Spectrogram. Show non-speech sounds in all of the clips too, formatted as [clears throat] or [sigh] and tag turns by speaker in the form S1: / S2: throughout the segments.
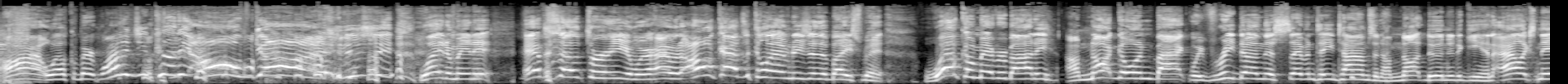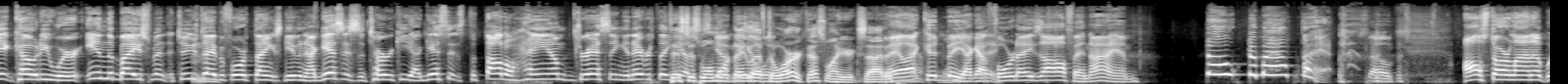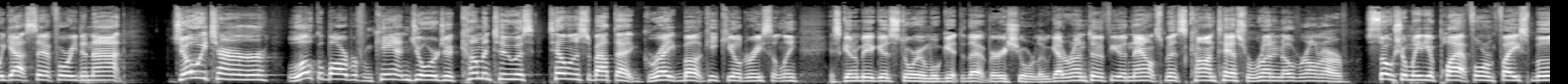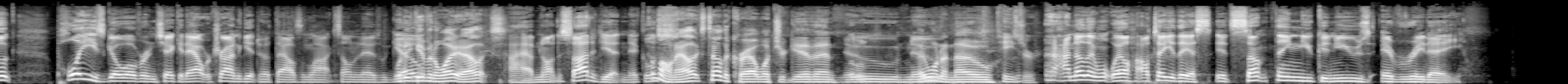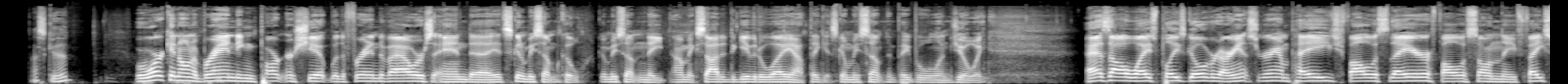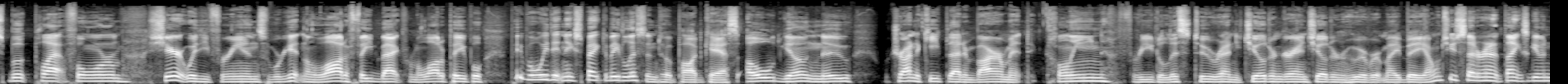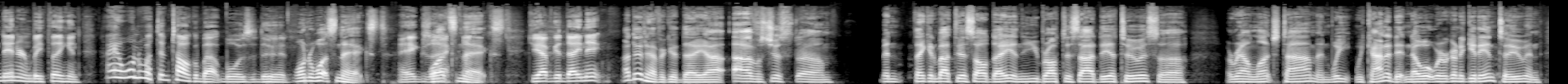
S1: All right, welcome. every- Why did you cut it off? God, [laughs] wait a minute. Episode three, and we're having all kinds of calamities in the basement. Welcome everybody. I'm not going back. We've redone this 17 times, and I'm not doing it again. Alex, Nick, Cody, we're in the basement the Tuesday mm-hmm. before Thanksgiving. I guess it's the turkey. I guess it's the thought of ham dressing and everything.
S2: There's
S1: else
S2: just
S1: that's
S2: one more
S1: got me
S2: day left to
S1: going.
S2: work. That's why you're excited.
S1: Well, that could be. I got four days off, and I am stoked about that. So, all star lineup we got set for you tonight. Joey Turner, local barber from Canton, Georgia, coming to us, telling us about that great buck he killed recently. It's going to be a good story, and we'll get to that very shortly. We got to run through a few announcements, contests we're running over on our social media platform, Facebook. Please go over and check it out. We're trying to get to a thousand likes on it as we go.
S2: what are you giving away, Alex?
S1: I have not decided yet, Nicholas.
S2: Come on, Alex. Tell the crowd what you're giving.
S1: No, no.
S2: They want to know.
S3: Teaser. [clears throat]
S1: I know they want. Well, I'll tell you this: it's something you can use every day.
S2: That's good.
S1: We're working on a branding partnership with a friend of ours, and uh, it's going to be something cool. It's going to be something neat. I'm excited to give it away. I think it's going to be something people will enjoy. As always, please go over to our Instagram page, follow us there, follow us on the Facebook platform, share it with your friends. We're getting a lot of feedback from a lot of people, people we didn't expect to be listening to a podcast, old, young, new. We're trying to keep that environment clean for you to listen to around your children, grandchildren, or whoever it may be. I want you to sit around at Thanksgiving dinner and be thinking, hey, I wonder what them talk about boys are doing.
S2: Wonder what's next.
S1: Exactly.
S2: What's next?
S1: Do you have a good day, Nick?
S2: I did have a good day. I, I was just um, been thinking about this all day, and then you brought this idea to us uh, around lunchtime, and we, we kind of didn't know what we were going to get into, and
